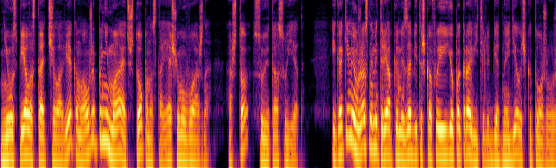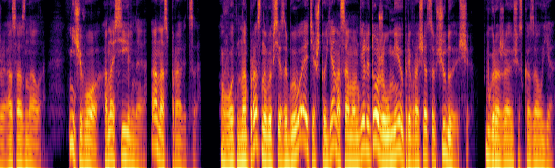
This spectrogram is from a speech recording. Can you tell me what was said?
Не успела стать человеком, а уже понимает, что по-настоящему важно, а что суета-сует. И какими ужасными тряпками забиты шкафы ее покровителя, бедная девочка тоже уже осознала. Ничего, она сильная, она справится. Вот напрасно вы все забываете, что я на самом деле тоже умею превращаться в чудовище, угрожающе сказал я.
